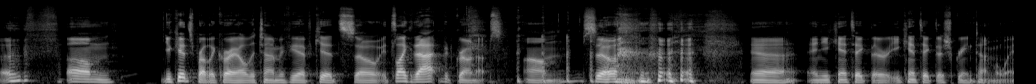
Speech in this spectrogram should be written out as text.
it. um, your kids probably cry all the time if you have kids, so it's like that, but grown-ups. Um, so yeah, and you can't take their you can't take their screen time away.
